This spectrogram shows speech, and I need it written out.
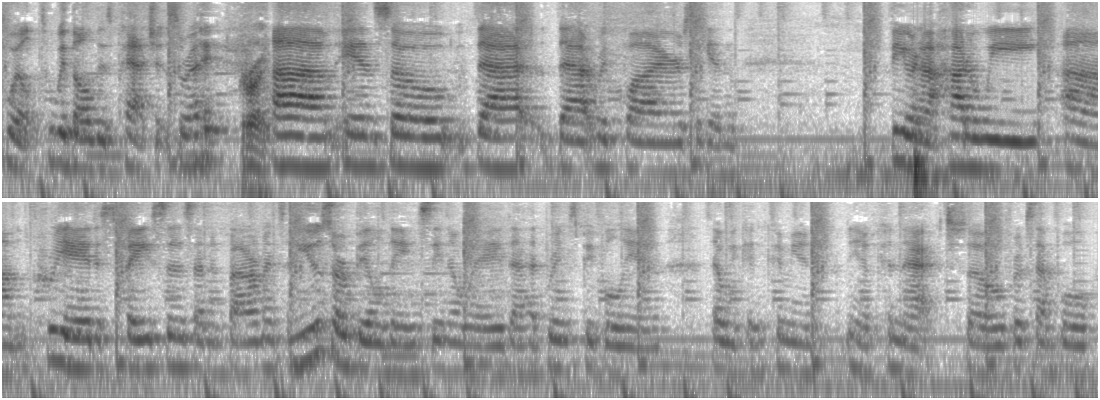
quilt with all these patches, right? Right. Um, and so that that requires again figuring out how do we um, create spaces and environments and use our buildings in a way that brings people in that we can commun- you know connect. So, for example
